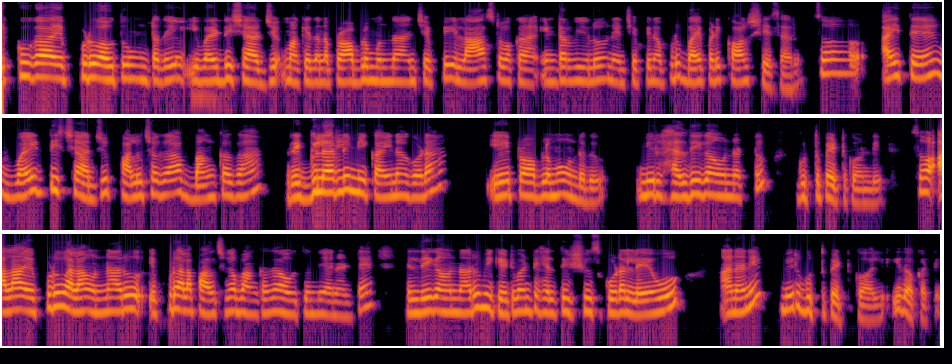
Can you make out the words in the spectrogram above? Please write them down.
ఎక్కువగా ఎప్పుడు అవుతూ ఉంటది. ఈ వైట్ డిశ్చార్జ్ మాకు ఏదైనా ప్రాబ్లం ఉందా అని చెప్పి లాస్ట్ ఒక ఇంటర్వ్యూలో నేను చెప్పినప్పుడు భయపడి కాల్స్ చేశారు. సో అయితే వైట్ డిశ్చార్జ్ పలుచగా బంకగా రెగ్యులర్లీ మీకు అయినా కూడా ఏ ప్రాబ్లము ఉండదు. మీరు హెల్తీగా ఉన్నట్టు గుర్తు పెట్టుకోండి సో అలా ఎప్పుడు అలా ఉన్నారు ఎప్పుడు అలా పలచగా బంకగా అవుతుంది అని అంటే హెల్తీగా ఉన్నారు మీకు ఎటువంటి హెల్త్ ఇష్యూస్ కూడా లేవు అనని మీరు గుర్తు పెట్టుకోవాలి ఇది ఒకటి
